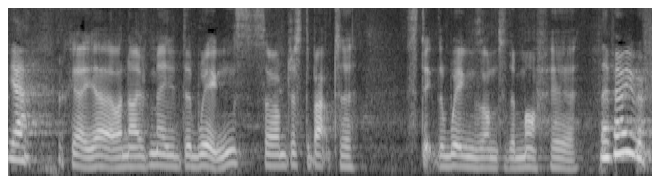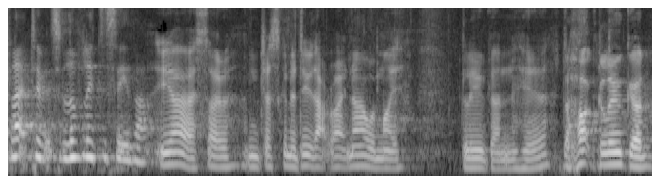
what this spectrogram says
Yeah. Okay. Yeah. And I've made the wings, so I'm just about to stick the wings onto the moth here. They're very reflective. It's lovely to see that. Yeah. So I'm just going to do that right now with my glue gun here. the hot glue gun.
